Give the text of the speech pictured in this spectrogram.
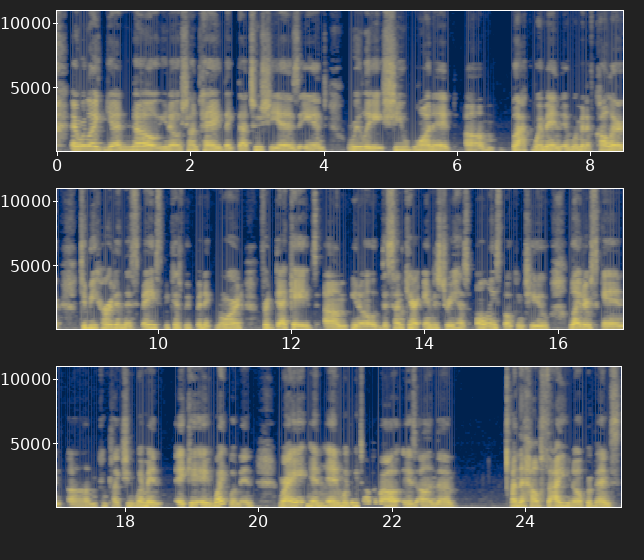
and we're like, yeah, no, you know, Shontay, like that's who she is. And really, she wanted um, black women and women of color to be heard in this space because we've been ignored for decades. Um, you know, the sun care industry has only spoken to lighter skin um, complexion women, aka white women, right? Mm-hmm. And and what they talk about is on the on the health side, you know, prevents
